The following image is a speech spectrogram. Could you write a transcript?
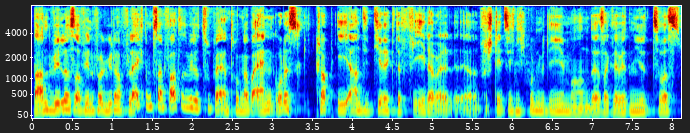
dann will er es auf jeden Fall wieder haben, vielleicht um seinen Vater wieder zu beeindrucken, aber ein, oder ich glaube eher an die direkte Feder, weil er versteht sich nicht gut mit ihm und er sagt, er wird nie sowas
